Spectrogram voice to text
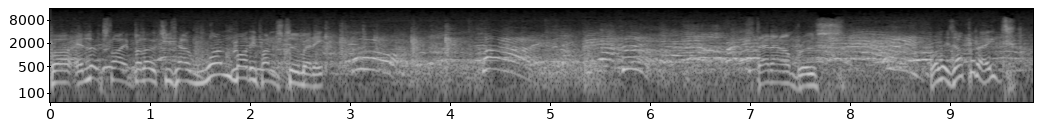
well, it looks like Bellotti's had one body punch too many. Stay down, Bruce. Well, he's up at eight.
